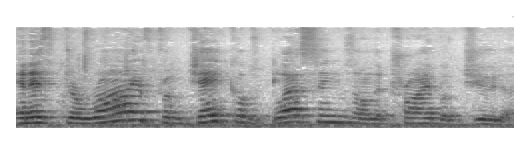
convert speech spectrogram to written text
and it's derived from Jacob's blessings on the tribe of Judah.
